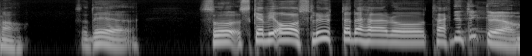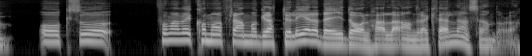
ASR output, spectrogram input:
Ja. Så, det, så ska vi avsluta det här och tacka? det tyckte jag. Och så får man väl komma fram och gratulera dig i Dalhalla andra kvällen sen då. då.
